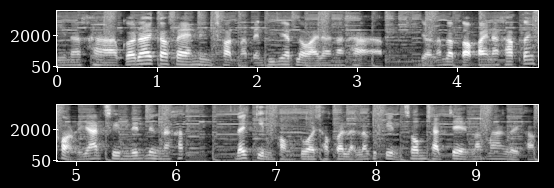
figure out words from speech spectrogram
นี่นะครับก็ได้กาแฟ1ช็อตมาเป็นที่เรียบร้อยแล้วนะครับเดี๋ยวลำดับต่อไปนะครับต้นขออนุญาตชิมนิดนึงนะครับ ได้กลิ่นของตัวช็อกโกแลตแล้วก็กลิ่นส้มชัดเจนมากๆเลยครับ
